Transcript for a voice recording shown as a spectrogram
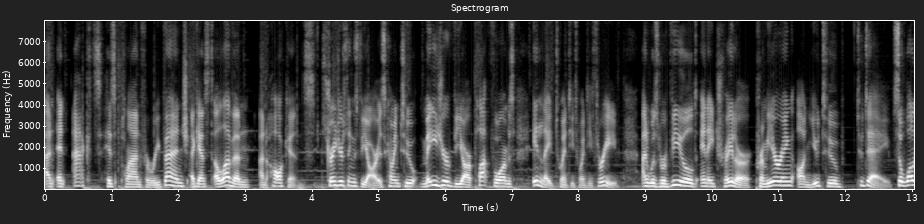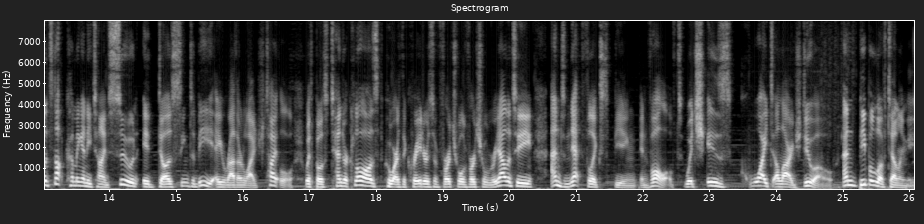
and enacts his plan for revenge against Eleven and Hawkins. Stranger Things VR is coming to major VR platforms in late 2023, and was revealed in a trailer premiering on YouTube today. So while it's not coming anytime soon, it does seem to be a rather large title, with both Tender Claws, who are the creators of Virtual Virtual Reality, and Netflix being involved, which is quite a large duo. And people love telling me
